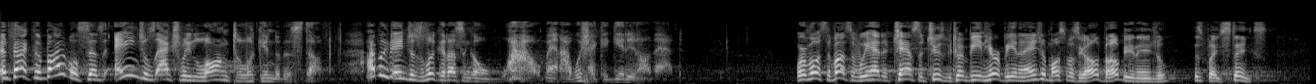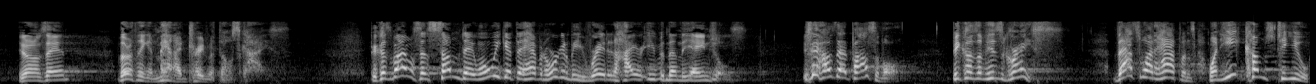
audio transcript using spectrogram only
In fact, the Bible says angels actually long to look into this stuff. I believe angels look at us and go, wow, man, I wish I could get in on that. Where most of us, if we had a chance to choose between being here or being an angel, most of us go, oh, I'll be an angel. This place stinks. You know what I'm saying? They're thinking, man, I'd trade with those guys. Because the Bible says someday when we get to heaven, we're going to be rated higher even than the angels. You say, how's that possible? Because of His grace. That's what happens when He comes to you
